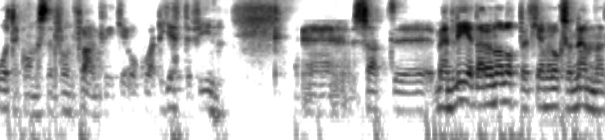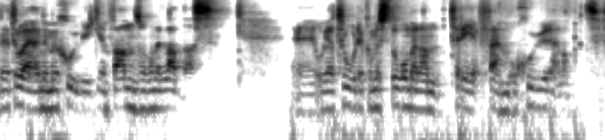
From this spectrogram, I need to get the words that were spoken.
återkomsten från Frankrike och varit jättefin. Eh, så att, eh, men ledaren av loppet kan jag väl också nämna, det tror jag är nummer sju, Viken Fan, som kommer laddas. Och jag tror det kommer stå mellan 3, 5 och 7 i det här loppet.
